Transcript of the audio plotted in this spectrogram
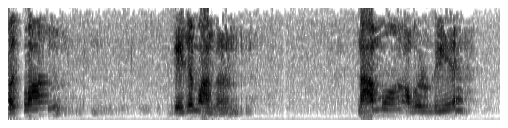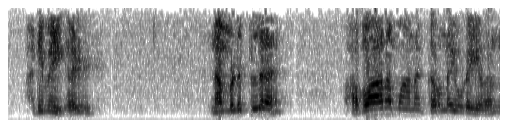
பகவான் எஜமானன் நாமும் அவருடைய அடிமைகள் நம்மிடத்துல அபாரமான கருணையுடையவன்.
